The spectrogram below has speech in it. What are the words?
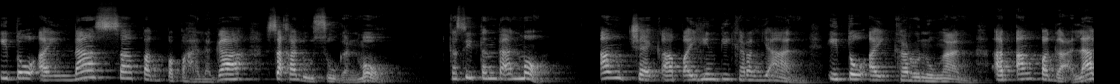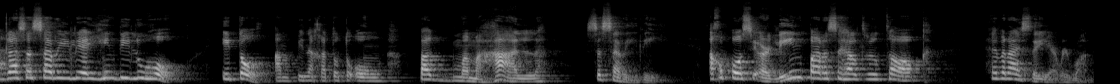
Ito ay nasa pagpapahalaga sa kalusugan mo. Kasi tandaan mo, ang check-up ay hindi karangyaan. Ito ay karunungan. At ang pag-aalaga sa sarili ay hindi luho. Ito ang pinakatotoong pagmamahal sa sarili. Ako po si Arlene para sa Health Real Talk. Have a nice day everyone.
